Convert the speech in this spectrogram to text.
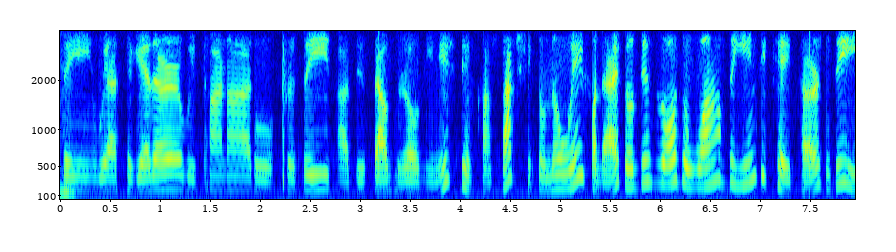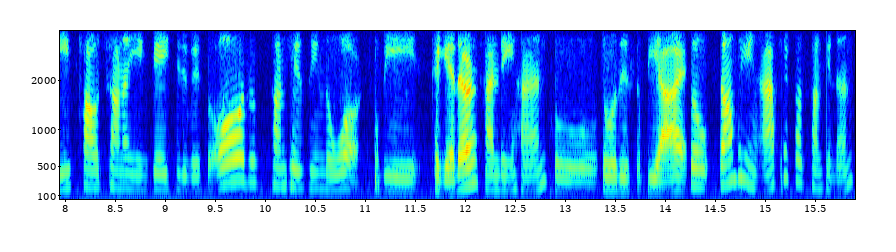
saying we are together with China to proceed uh, this Belt Road Initiative construction. So no way for that. So this is also one of the indicators to see how China engaged with all the countries in the world to be together, hand in hand to do this BI. So something in Africa continent,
